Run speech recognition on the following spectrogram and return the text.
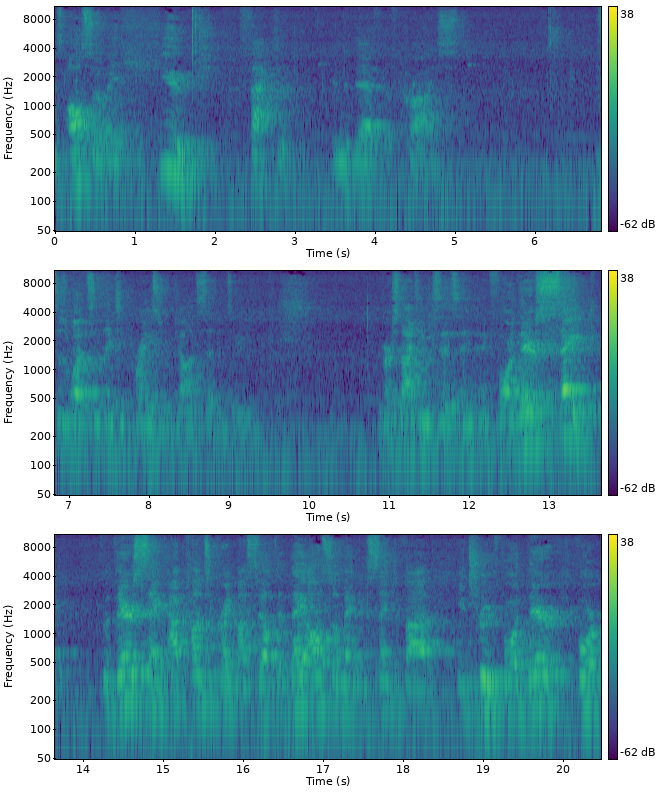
is also a huge factor in the death of Christ. This is what some things he prays from John 17. In verse 19 he says, and, and for their sake, for their sake I consecrate myself, that they also may be sanctified in truth. For their, for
